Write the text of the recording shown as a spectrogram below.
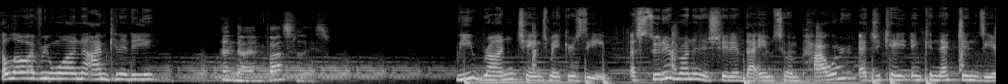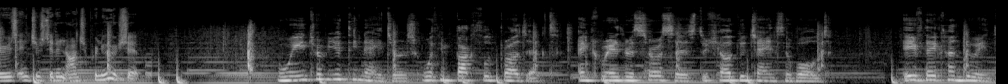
Hello, everyone. I'm Kennedy. And I'm Vasilis. We run Changemaker Z, a student run initiative that aims to empower, educate, and connect Gen Zers interested in entrepreneurship. We interview teenagers with impactful projects and create resources to help you change the world. If they can do it,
